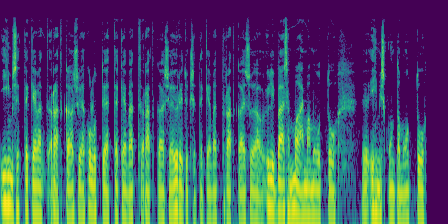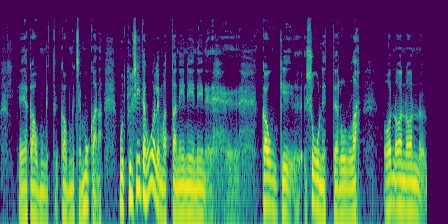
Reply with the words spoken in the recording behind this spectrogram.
Ihmiset tekevät ratkaisuja, kuluttajat tekevät ratkaisuja, yritykset tekevät ratkaisuja, ylipäänsä maailma muuttuu, eh, ihmiskunta muuttuu ja kaupungit, kaupungit sen mukana. Mutta kyllä siitä huolimatta niin, niin, niin eh, kaupunkisuunnittelulla on, on, on,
